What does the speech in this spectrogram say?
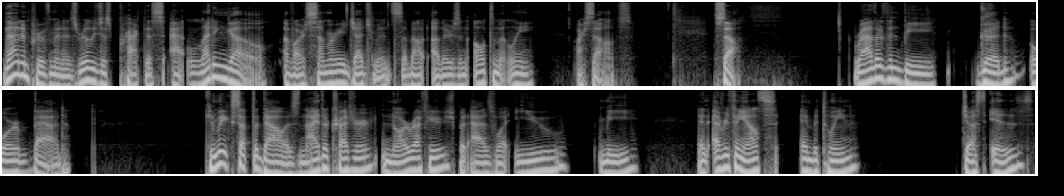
that improvement is really just practice at letting go of our summary judgments about others and ultimately ourselves. So, rather than be good or bad? Can we accept the Tao as neither treasure nor refuge, but as what you, me, and everything else in between just is?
